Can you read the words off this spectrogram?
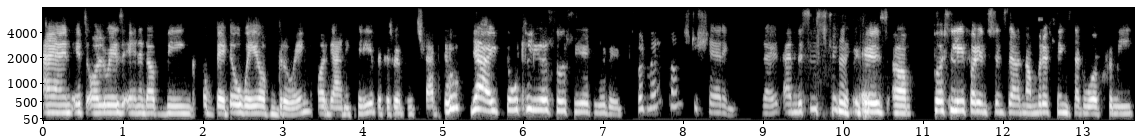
and it's always ended up being a better way of growing organically because we're bootstrapped too. Yeah, I totally associate with it. But when it comes to sharing, right, and this is tricky hmm. because um, personally, for instance, there are a number of things that work for me.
